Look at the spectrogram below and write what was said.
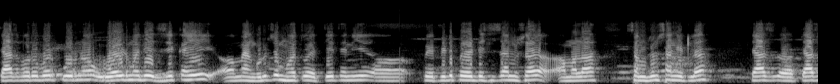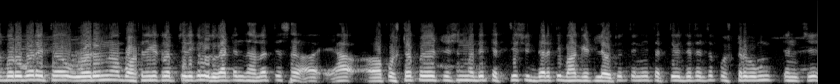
त्याचबरोबर पूर्ण वर्ल्डमध्ये जे काही मँग्रोवचे महत्त्व आहे ते त्यांनी पीपीटी प्रेझेंटेशनच्यानुसार आम्हाला समजून सांगितलं. त्याच त्याचबरोबर इथं वरून बॉटनिकल क्लबचं देखील उद्घाटन झालं. ते स ह्या पोस्टर प्रेझेंटेशनमध्ये तेहतीस विद्यार्थी भाग घेतले होते. त्यांनी तेहतीस विद्यार्थ्यांचं पोस्टर बघून त्यांची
